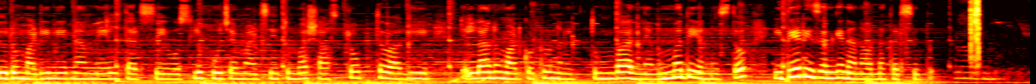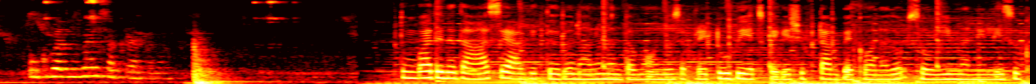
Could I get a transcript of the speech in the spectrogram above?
ಇವರು ಮಡಿ ನೀರನ್ನ ಮೇಲೆ ತರಿಸಿ ಹೊಸಲು ಪೂಜೆ ಮಾಡಿಸಿ, ತುಂಬ ಶಾಸ್ತ್ರೋಕ್ತವಾಗಿ ಎಲ್ಲನೂ ಮಾಡಿಕೊಟ್ರು. ನನಗೆ ತುಂಬ ನೆಮ್ಮದಿ ಅನ್ನಿಸ್ತು. ಇದೇ ರೀಸನ್ಗೆ ನಾನು ಅವ್ರನ್ನ ಕರೆಸಿದ್ದು. ಬಂದ್ಮೇಲೆ ಸಕ್ಕರೆ ಹಾಕಲ್ಲ ತುಂಬ ದಿನದ ಆಸೆ ಆಗಿತ್ತು ಇದು. ನಾನು ನನ್ನ ತಮ್ಮ ಒಂದು ಸಪ್ರೇಟ್ ಟು ಬಿ ಎಚ್ ಕೆಗೆ ಶಿಫ್ಟ್ ಆಗಬೇಕು ಅನ್ನೋದು. ಸೊ ಈ ಮನೆಯಲ್ಲಿ ಸುಖ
